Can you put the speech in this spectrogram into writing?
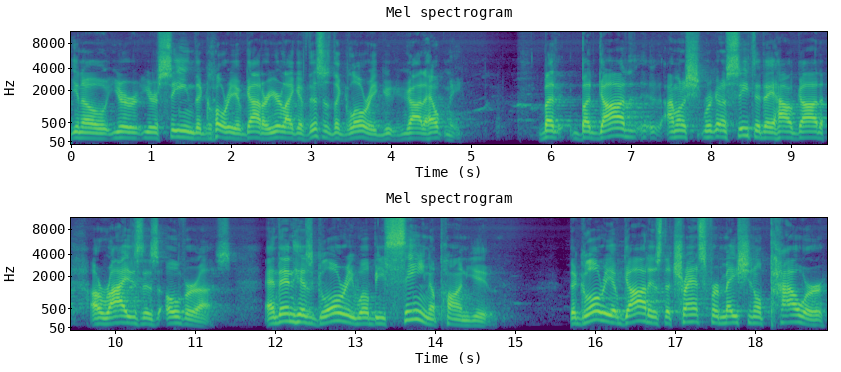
you know, you're, you're seeing the glory of God, or you're like, if this is the glory, God help me. But, but God, I'm gonna, we're going to see today how God arises over us and then his glory will be seen upon you. The glory of God is the transformational power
